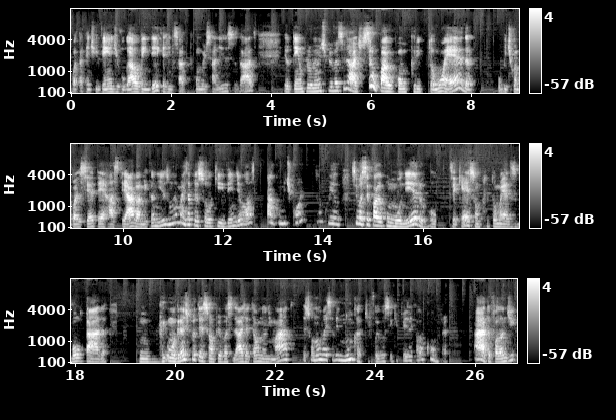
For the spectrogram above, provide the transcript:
o atacante que venha divulgar ou vender, que a gente sabe que comercializa esses dados, eu tenho um problema de privacidade. Se eu pago com criptomoeda, o Bitcoin pode ser até rastreável a mecanismo, né? mas a pessoa que vende lá paga com Bitcoin, tranquilo. Se você paga com Monero, ou quer, são criptomoedas voltadas com uma grande proteção à privacidade, até o anonimato, a pessoa não vai saber nunca que foi você que fez aquela compra. Ah, tô falando de,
